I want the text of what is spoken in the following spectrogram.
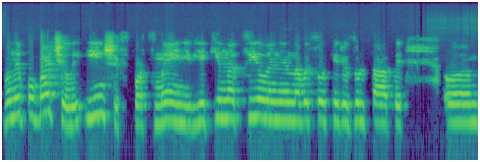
вони побачили інших спортсменів, які націлені на високі результати. Е,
